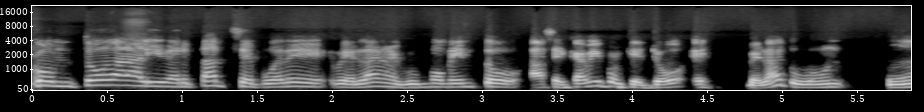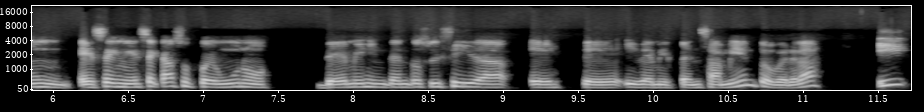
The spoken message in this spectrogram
Con toda la libertad se puede, ¿verdad? En algún momento acercarme porque yo, eh, ¿verdad? Tuve un, un ese en ese caso fue uno de mis intentos suicidas este, y de mis pensamientos, ¿verdad? Y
